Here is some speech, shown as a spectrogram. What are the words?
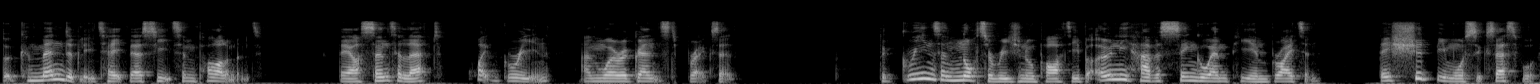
but commendably take their seats in Parliament. They are centre left, quite green, and were against Brexit. The Greens are not a regional party but only have a single MP in Brighton. They should be more successful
